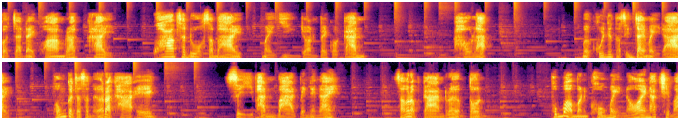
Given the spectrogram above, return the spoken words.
ก็จะได้ความรักใคร่ความสะดวกสบายไม่ยิ่งย่อนไปกว่ากัน เอาละ เมื่อคุณยังตัดสินใจไม่ได้ ผมก็จะเสนอราคาเอง 4,000 บาทเป็นยังไงสำหรับการเริ่มต้น ผมว่ามันคงไม่น้อยนักใช่ไหม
